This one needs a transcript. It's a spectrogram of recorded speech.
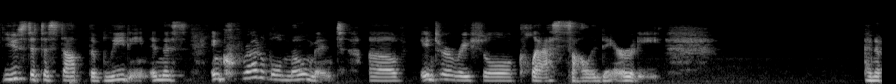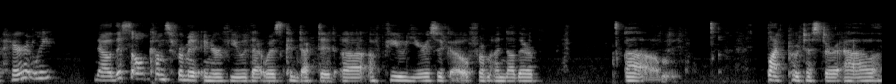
used it to stop the bleeding in this incredible moment of interracial class solidarity. And apparently, now this all comes from an interview that was conducted uh, a few years ago from another um, black protester uh,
